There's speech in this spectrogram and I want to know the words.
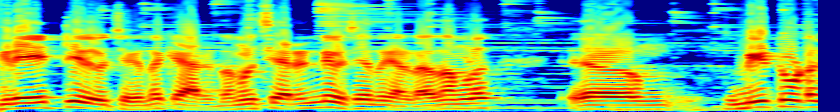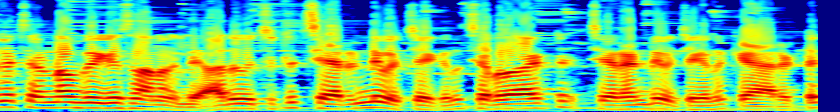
ഗ്രേറ്റ് ചെയ്ത് വെച്ചേക്കുന്ന ക്യാരറ്റ്. നമ്മൾ ചിരണ്ടി വെച്ചേക്കുന്ന ക്യാരറ്റ്. അത് നമ്മൾ ബീട്രൂട്ടൊക്കെ ചിരണ്ട ഉപയോഗിക്കുന്ന സാധനമില്ലേ അത് വെച്ചിട്ട് ചിരണ്ടി വെച്ചേക്കുന്ന ചെറുതായിട്ട് ചിരണ്ടി വെച്ചേക്കുന്ന ക്യാരറ്റ്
